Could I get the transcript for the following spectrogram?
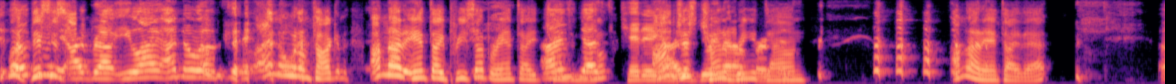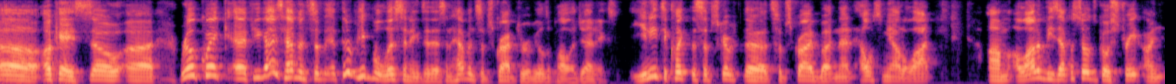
Look, Don't this is eyebrow Eli. I know what I'm, I'm, saying. I know what I'm talking. I'm not anti presup or anti. I'm just kidding. I'm just trying to bring it down. I'm not anti that. Uh, okay, so uh, real quick, if you guys haven't, sub- if there are people listening to this and haven't subscribed to Revealed Apologetics, you need to click the subscribe the subscribe button. That helps me out a lot. Um, a lot of these episodes go straight on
